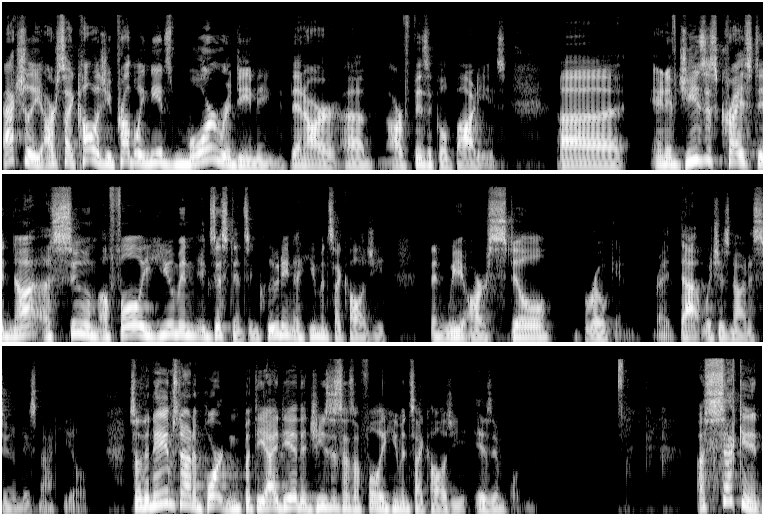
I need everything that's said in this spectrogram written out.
Actually, our psychology probably needs more redeeming than our, uh, our physical bodies. Uh, and if Jesus Christ did not assume a fully human existence, including a human psychology, then we are still broken right? That which is not assumed is not healed. So the name's not important, but the idea that Jesus has a fully human psychology is important. A second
